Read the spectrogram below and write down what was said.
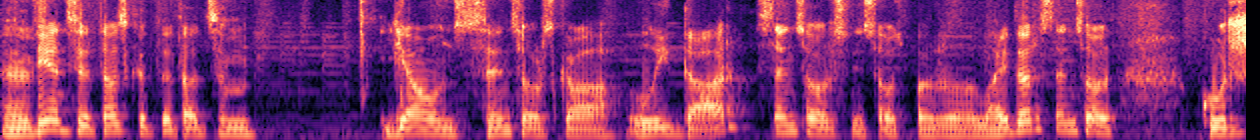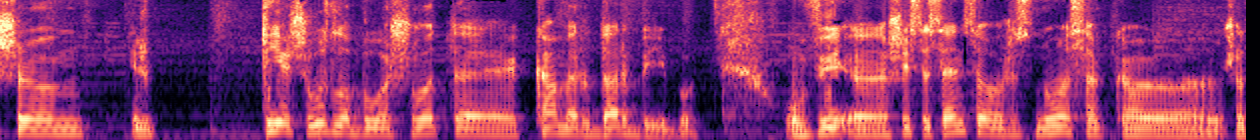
Uh, viens ir tas, ka tāds um, jauns sensors kā LIDAR sensors, viņu sauc par LIDAR sensoru, kurš um, ir tieši uzlabo šo kameru darbību. Un vi, uh, šis sensors nosaka šo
